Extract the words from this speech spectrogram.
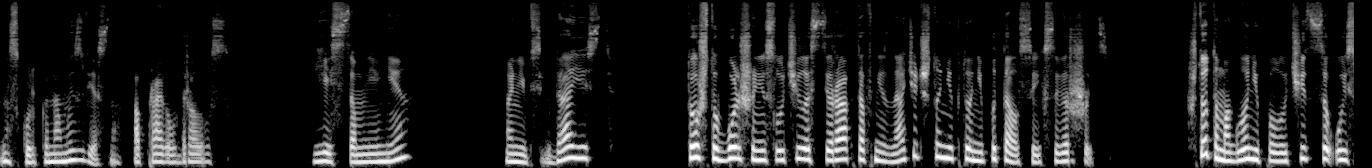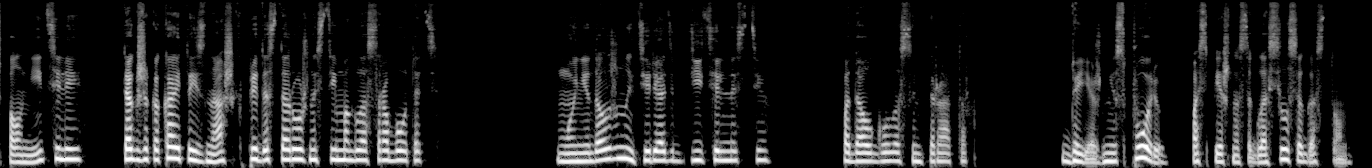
Насколько нам известно, поправил Дролос. Есть сомнения? Они всегда есть. То, что больше не случилось терактов, не значит, что никто не пытался их совершить. Что-то могло не получиться у исполнителей, также какая-то из наших предосторожностей могла сработать. «Мы не должны терять бдительности», — подал голос император. «Да я же не спорю», — поспешно согласился Гастон.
